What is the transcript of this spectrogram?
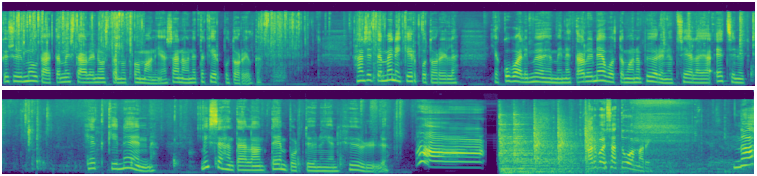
Kysyi multa, että mistä olin ostanut omani ja sanoin, että kirpputorilta. Hän sitten meni kirpputorille ja kuvaili myöhemmin, että oli neuvottomana pyörinyt siellä ja etsinyt... Hetkinen, missähän täällä on tempurtyynyjen hylly? Arvoisa tuomari. No,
